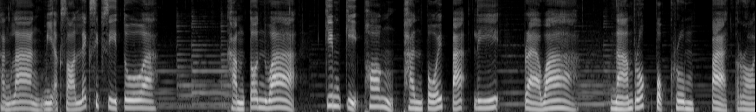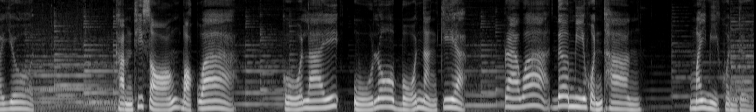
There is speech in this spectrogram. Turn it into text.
ข้างล่างมีอักษรเล็ก 14 ตัวคำต้นว่า กิมกิพ่อง พันโป้ยแปะลีแปลว่า น้ำรกปกคลุม 800 โยชน์คำที่สองบอกว่า โกไลอูโลโบหนังเกีย แปลว่า เดิมมีหนทาง ไม่มีคนเดิน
